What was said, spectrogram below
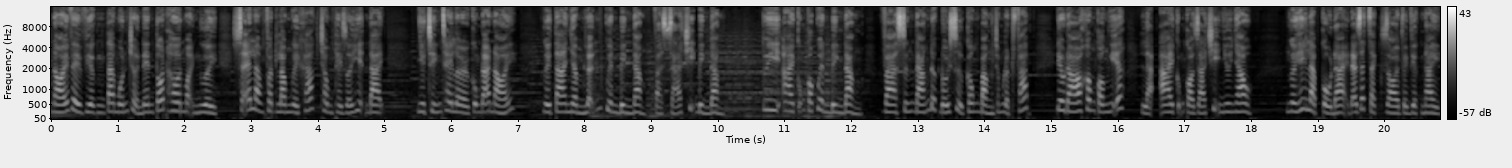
Nói về việc ta muốn trở nên tốt hơn mọi người sẽ làm phật lòng người khác trong thế giới hiện đại. Như chính Taylor cũng đã nói, người ta nhầm lẫn quyền bình đẳng và giá trị bình đẳng. Tuy ai cũng có quyền bình đẳng và xứng đáng được đối xử công bằng trong luật pháp, điều đó không có nghĩa là ai cũng có giá trị như nhau. Người Hy Lạp cổ đại đã rất rạch ròi về việc này.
